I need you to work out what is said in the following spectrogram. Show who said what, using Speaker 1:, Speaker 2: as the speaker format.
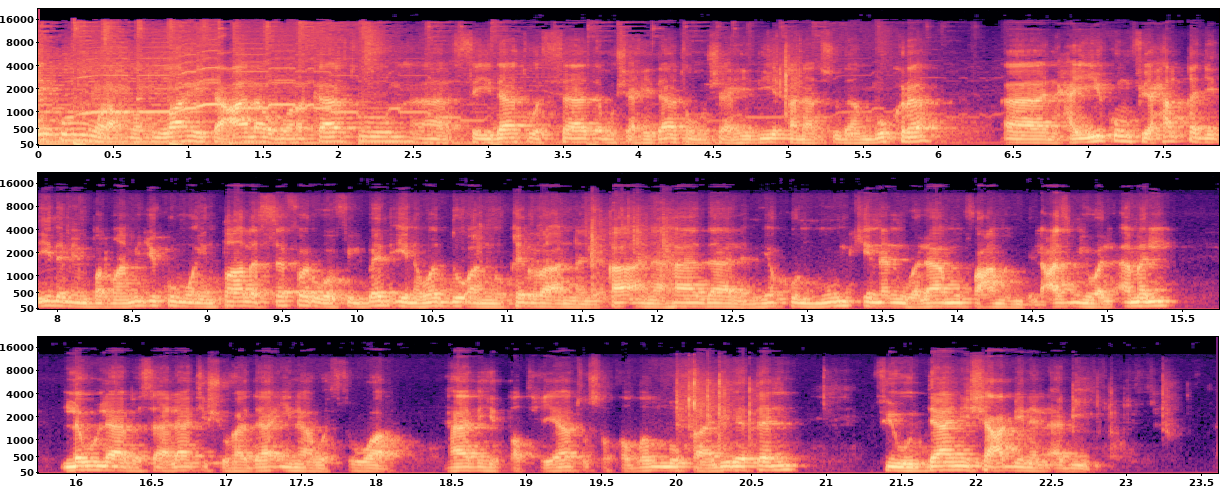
Speaker 1: عليكم ورحمة الله تعالى وبركاته. السيدات والسادة مشاهدات ومشاهدي قناة سودان بكرة. نحييكم في حلقة جديدة من برنامجكم وإن طال السفر وفي البدء نود أن نقر أن لقاءنا هذا لم يكن ممكنا ولا مفعما بالعزم والأمل لولا بسالات شهدائنا والثوار. هذه التضحيات ستظل خالدة في ودان شعبنا الأبي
